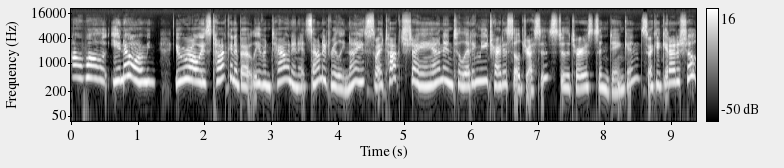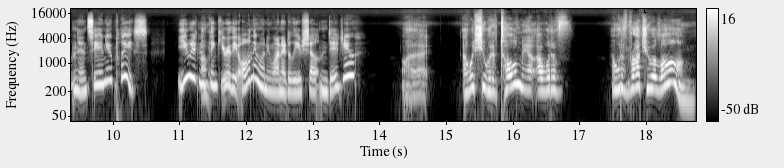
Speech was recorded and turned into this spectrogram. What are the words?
Oh, well, you know, I mean, you were always talking about leaving town and it sounded really nice. So I talked Cheyenne into letting me try to sell dresses to the tourists in Dankin so I could get out of Shelton and see a new place. You didn't Um, think you were the only one who wanted to leave Shelton, did you? I, I wish you would have told me. I, I would have, I would have brought you along.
